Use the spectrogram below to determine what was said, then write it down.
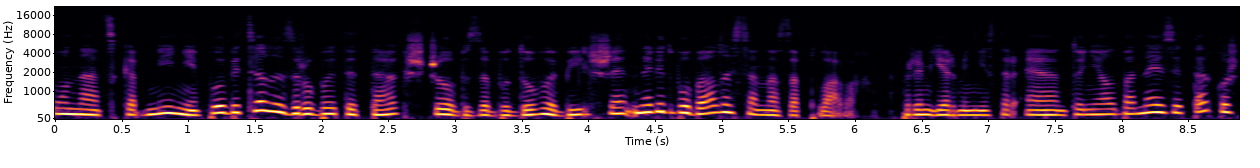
У нацкабміні пообіцяли зробити так, щоб забудова більше не відбувалася на заплавах. Прем'єр-міністр Ентоні Албанезі також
